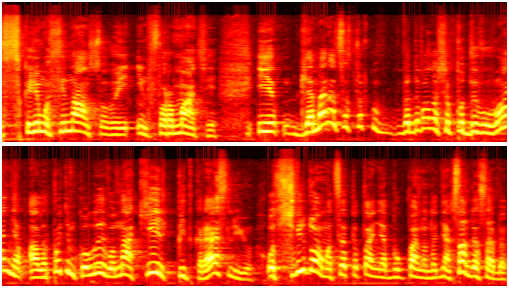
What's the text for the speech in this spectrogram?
скажімо, фінансової інформації. І для мене це спочатку видавалося подивуванням, але потім, коли вона кіль підкреслюю, от свідомо це питання буквально на днях сам для себе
